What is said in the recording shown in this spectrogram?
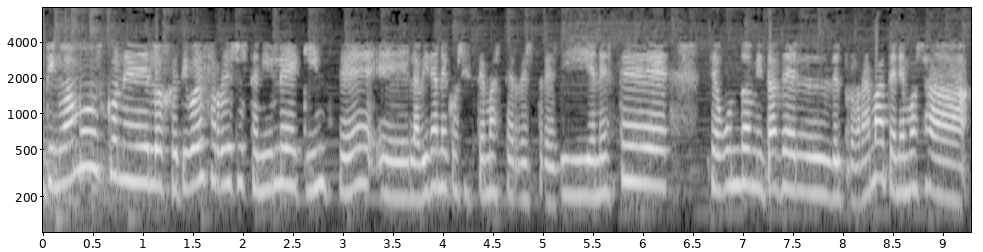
Continuamos con el Objetivo de Desarrollo Sostenible 15, eh, la vida en ecosistemas terrestres. Y en este segundo mitad del, programa tenemos a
